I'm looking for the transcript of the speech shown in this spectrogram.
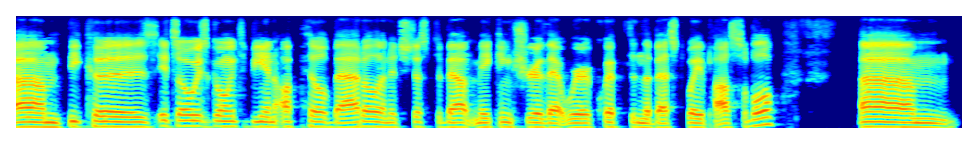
um, because it's always going to be an uphill battle, and it's just about making sure that we're equipped in the best way possible. Um,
